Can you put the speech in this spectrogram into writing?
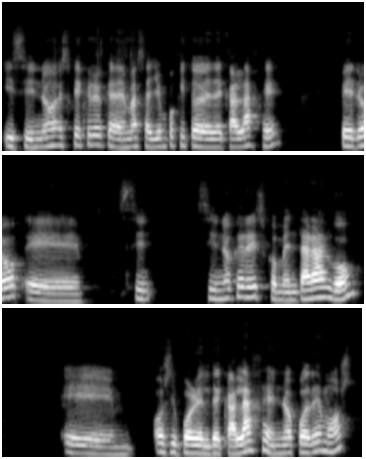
Y si no, es que creo que además hay un poquito de decalaje, pero eh, si, no queréis comentar algo, eh, o si por el decalaje no podemos,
